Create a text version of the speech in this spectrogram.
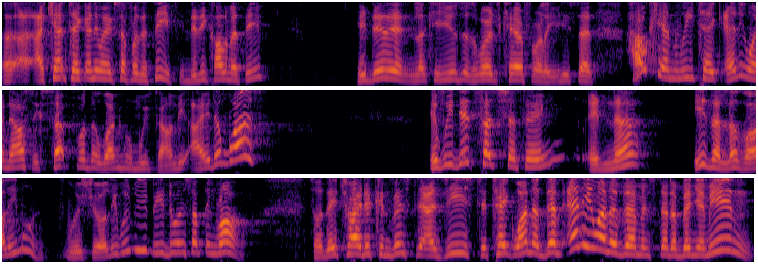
uh, I can't take anyone except for the thief. Did he call him a thief? He didn't. Look, he used his words carefully. He said, How can we take anyone else except for the one whom we found the item with? If we did such a thing, inna إِذَا لَظَالِمُونَ We surely would be doing something wrong. So they tried to convince the Aziz to take one of them, any one of them, instead of Benjamin.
